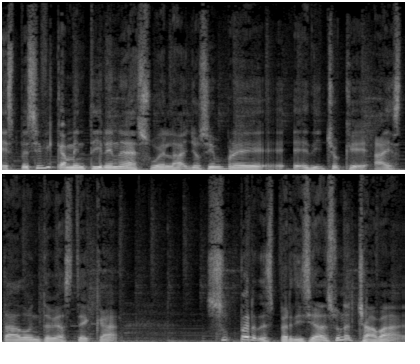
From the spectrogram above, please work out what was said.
específicamente Irene Azuela, yo siempre he dicho que ha estado en TV Azteca súper desperdiciada. Es una chava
